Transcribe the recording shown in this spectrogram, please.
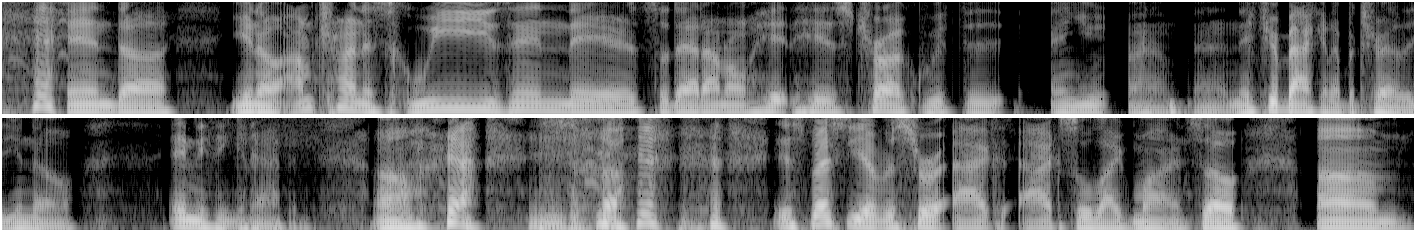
and uh, you know, I'm trying to squeeze in there so that I don't hit his truck with the and you um, and if you're backing up a trailer, you know, anything can happen. Um, so, especially you have a short ac- axle like mine. So, um,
